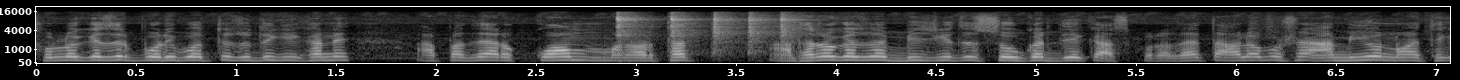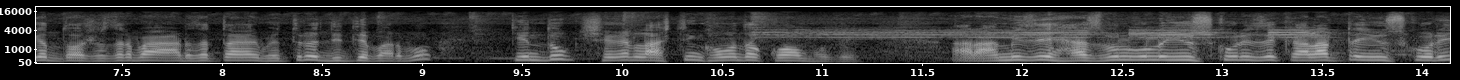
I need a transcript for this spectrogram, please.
ষোলো গেজের পরিবর্তে যদি এখানে আপনাদের আরও কম মানে অর্থাৎ আঠারো গেজ বা বিশ গেজের চৌকাট দিয়ে কাজ করা যায়, তাহলে অবশ্যই আমিও নয় থেকে দশ হাজার বা আট হাজার টাকার ভেতরে দিতে পারব। কিন্তু সেখানে লাস্টিং ক্ষমতা কম হবে। আর আমি যে হ্যাজবলগুলো ইউজ করি, যে কালারটা ইউজ করি,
